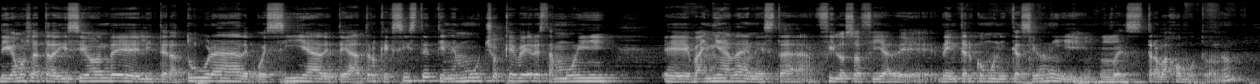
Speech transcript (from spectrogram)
digamos la tradición de literatura, de poesía, de teatro que existe tiene mucho que ver, está muy eh, bañada en esta filosofía de, de intercomunicación y pues trabajo mutuo, ¿no?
